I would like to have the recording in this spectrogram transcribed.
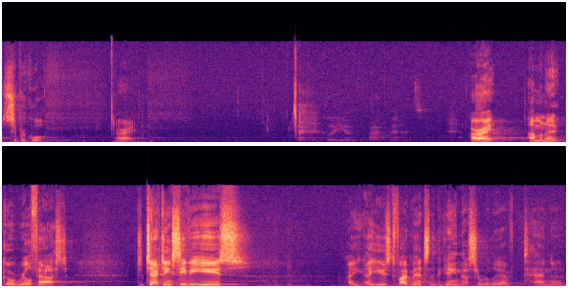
super cool. All right. Technically, you have five minutes. All right, I'm going to go real fast. Detecting CVEs. I, I, used five minutes at the beginning, though, so really I have 10. Uh,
